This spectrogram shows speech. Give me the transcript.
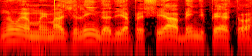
Não é uma imagem linda de apreciar bem de perto, ó.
